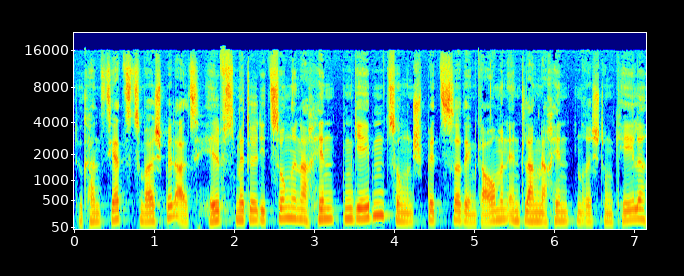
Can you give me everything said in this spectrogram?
Du kannst jetzt zum Beispiel als Hilfsmittel die Zunge nach hinten geben, Zungenspitze, den Gaumen entlang nach hinten Richtung Kehle.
